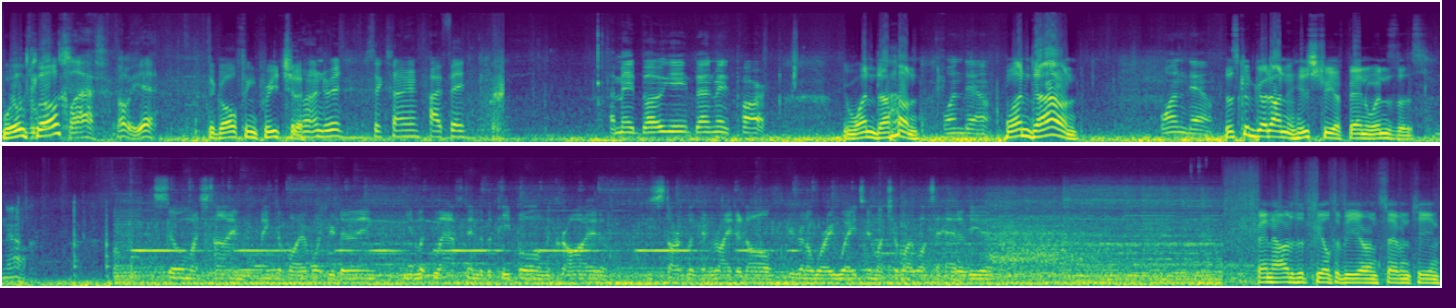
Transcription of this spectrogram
World class? Class. Oh yeah. The golfing preacher. 200, six iron, high fade. I made bogey. Ben made par. You're one down. One down. One down. One down. This could go down in history if Ben wins this. No. so much time to think about what you're doing. You look left into the people and the crowd, and you start looking right at all. You're going to worry way too much about what's ahead of you. Ben, how does it feel to be here on 17?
